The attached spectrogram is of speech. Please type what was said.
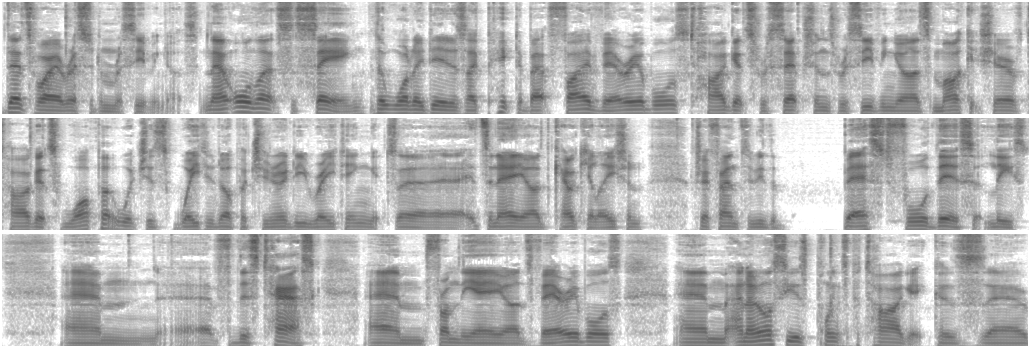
That's why I rested him receiving yards. Now, all that's the saying that what I did is I picked about five variables targets, receptions, receiving yards, market share of targets, WOPR, which is weighted opportunity rating. It's, a, it's an yard calculation, which I found to be the best for this at least um, uh, for this task um, from the yards variables. Um, and I also use points per target because uh,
